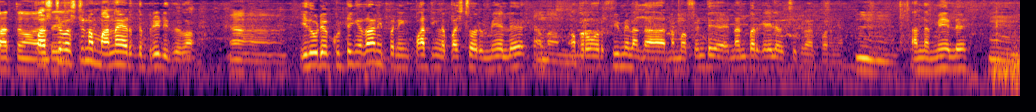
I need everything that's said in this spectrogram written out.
பார்த்தோம் ஃபர்ஸ்ட் ஃபர்ஸ்ட் நம்ம அண்ணா எடுத்த breed இதுதான். இதோடைய குட்டிங்க தான் இப்போ நீங்கள் பார்த்தீங்களா ஃபர்ஸ்ட் ஒரு மேலு அப்புறம் ஒரு ஃபீமேல் அந்த நம்ம ஃப்ரெண்டு நண்பர் கையில் வச்சுக்கிறாரு பாருங்க. அந்த மேலு ம்.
